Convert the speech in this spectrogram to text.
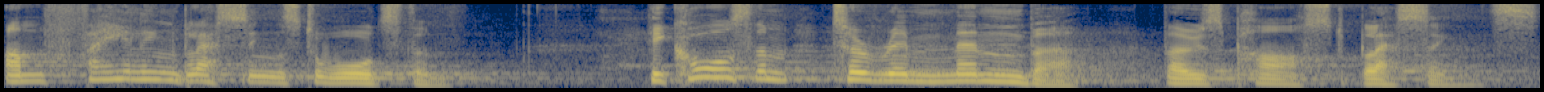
unfailing blessings towards them. He calls them to remember those past blessings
